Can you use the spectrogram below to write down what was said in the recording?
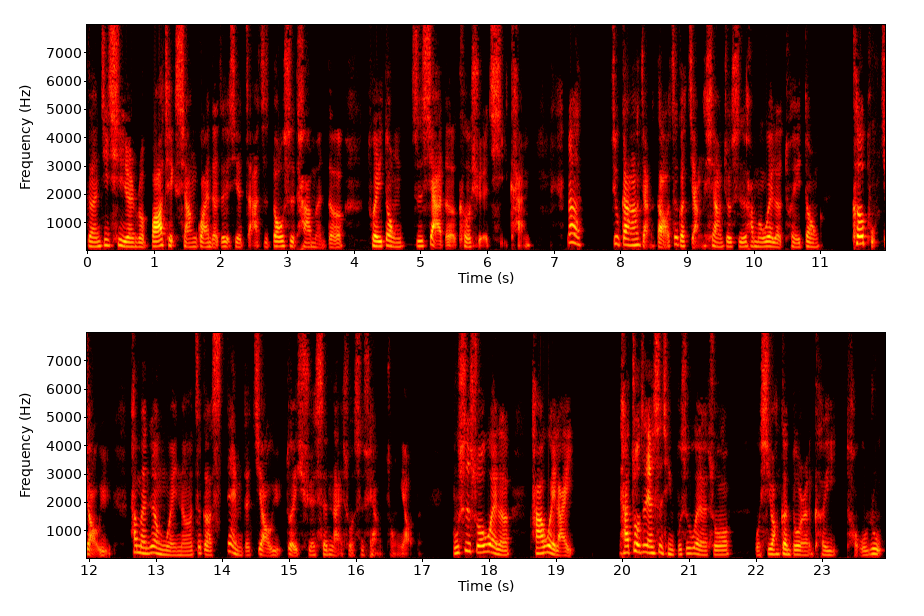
跟机器人 Robotics 相关的这些杂志，都是他们的推动之下的科学期刊。那就刚刚讲到这个奖项，就是他们为了推动科普教育，他们认为呢，这个 STEM 的教育对学生来说是非常重要的，不是说为了他未来他做这件事情，不是为了说。我希望更多人可以投入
